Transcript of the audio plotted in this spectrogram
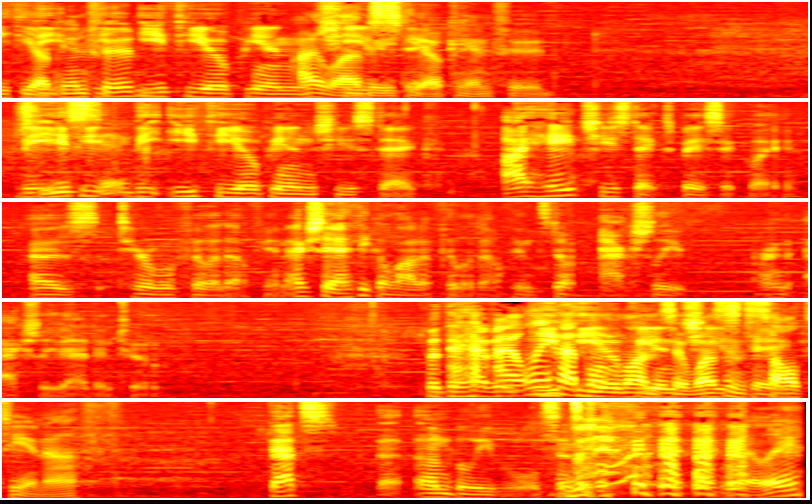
Ethiopian the, food. The Ethiopian I love cheesesteak. Ethiopian food. The, Ethi- the Ethiopian cheesesteak. I hate cheesesteaks. Basically, I was a terrible Philadelphian. Actually, I think a lot of Philadelphians don't actually aren't actually that into them. But they have an I only Ethiopian had one once. It wasn't cheesesteak. salty enough. That's uh, unbelievable really?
